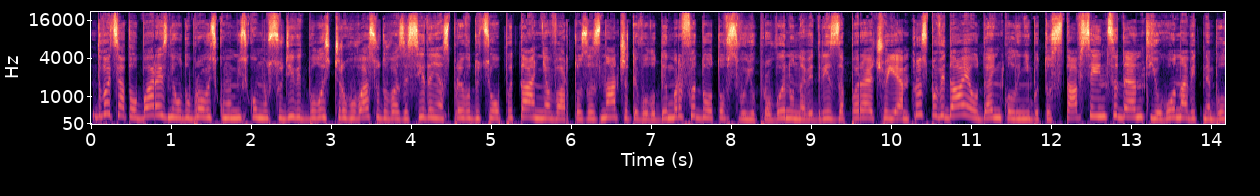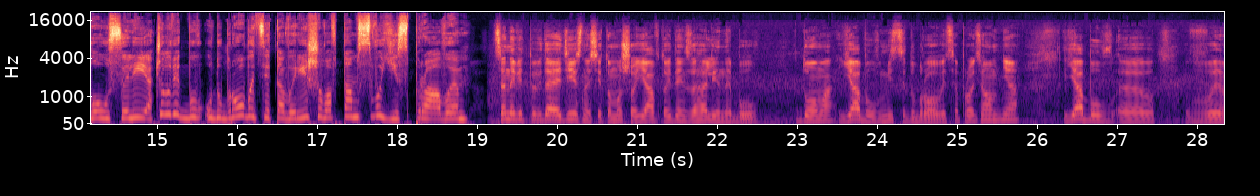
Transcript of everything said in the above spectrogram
20 березня у Дубровицькому міському суді відбулось чергове судове засідання з приводу цього питання. Варто зазначити, Володимир Федотов свою провину на відріз заперечує. Розповідає, у день, коли нібито стався інцидент, його навіть не було у селі. Чоловік був у Дубровиці та вирішував там свої справи. Це не відповідає дійсності, тому що я в той день взагалі не був вдома. Я був в місті Дубровиця протягом дня. Я був е, в,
